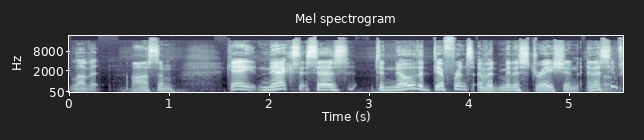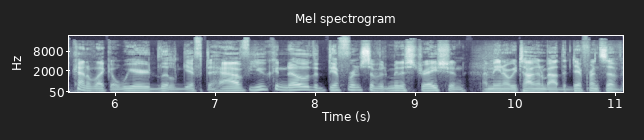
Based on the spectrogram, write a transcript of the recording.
Love it. Awesome. Okay, next it says to know the difference of administration. And that seems kind of like a weird little gift to have. You can know the difference of administration. I mean, are we talking about the difference of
